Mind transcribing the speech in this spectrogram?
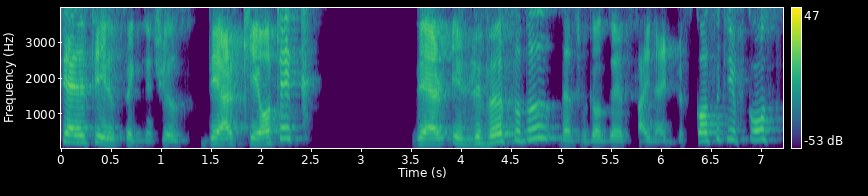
telltale signatures. They are chaotic, they're irreversible, that's because there's finite viscosity, of course.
